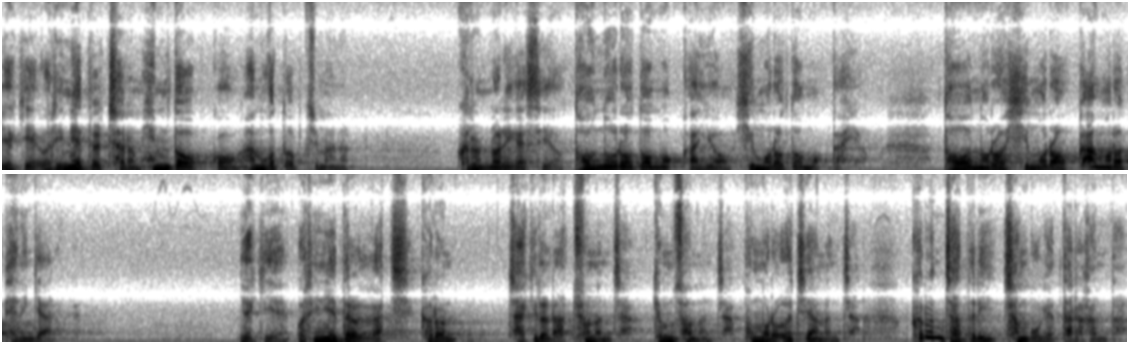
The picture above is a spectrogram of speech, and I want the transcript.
여기에 어린애들처럼 힘도 없고 아무것도 없지만 그런 노래가 있어요. 돈으로도 못 가요. 힘으로도 못 가요. 돈으로 힘으로 깡으로 되는 게 아니에요. 여기에 어린이들과 같이 그런 자기를 낮추는 자, 겸손한 자, 부모를 의지하는 자, 그런 자들이 천국에 들어간다.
